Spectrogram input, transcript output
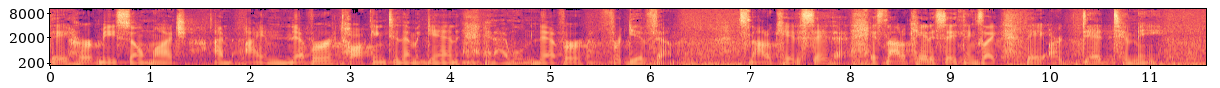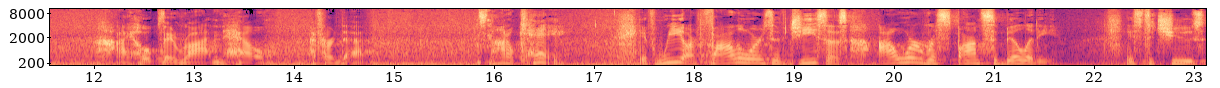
They hurt me so much. I'm, I am never talking to them again, and I will never forgive them. It's not okay to say that. It's not okay to say things like, they are dead to me. I hope they rot in hell. I've heard that. It's not okay. If we are followers of Jesus, our responsibility is to choose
